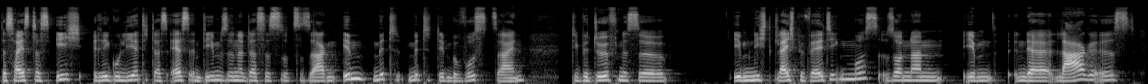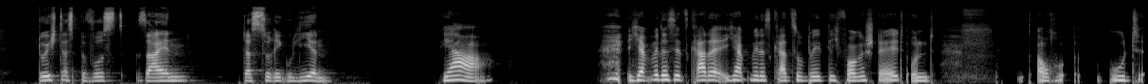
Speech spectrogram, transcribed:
Das heißt, das Ich reguliert das S in dem Sinne, dass es sozusagen im, mit, mit dem Bewusstsein die Bedürfnisse eben nicht gleich bewältigen muss, sondern eben in der Lage ist, durch das Bewusstsein das zu regulieren. Ja. Ich habe mir das jetzt gerade, ich habe mir das gerade so bildlich vorgestellt und auch gut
